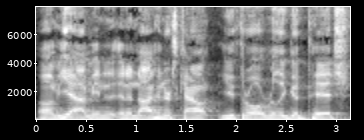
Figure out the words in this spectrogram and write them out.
um, yeah, I mean, in a nine hitters count, you throw a really good pitch.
